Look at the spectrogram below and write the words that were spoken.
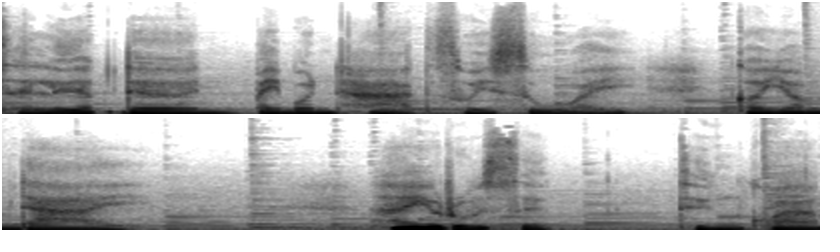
จะเลือกเดินไปบนหาดสวยๆ ก็ย่อมได้ ให้รู้สึกถึงความ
